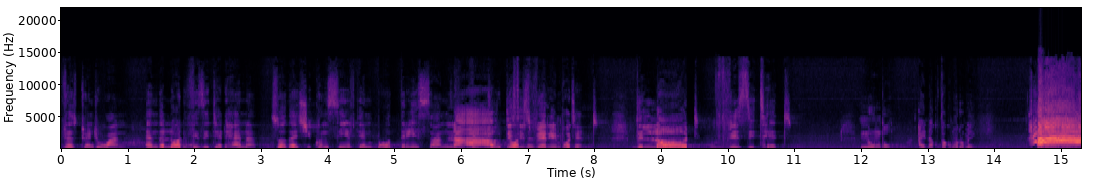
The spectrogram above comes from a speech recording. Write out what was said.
Verse 21 And the Lord visited Hannah so that she conceived and bore three sons Now, and two daughters. this is very important. The Lord visited Numbu. Aina kubva kumurume. Mese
